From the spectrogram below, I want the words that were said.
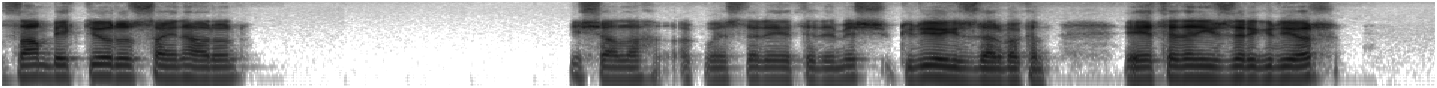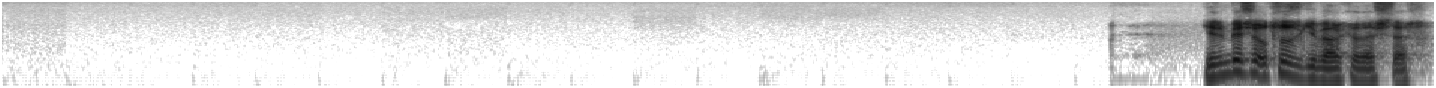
Zam bekliyoruz Sayın Harun. İnşallah Akmanisler EYT demiş. Gülüyor yüzler bakın. EYT'lerin yüzleri gülüyor. ...25-30 gibi arkadaşlar.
